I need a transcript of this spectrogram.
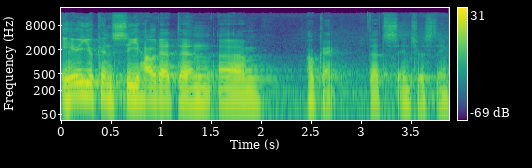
here you can see how that then, um, okay, that's interesting.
